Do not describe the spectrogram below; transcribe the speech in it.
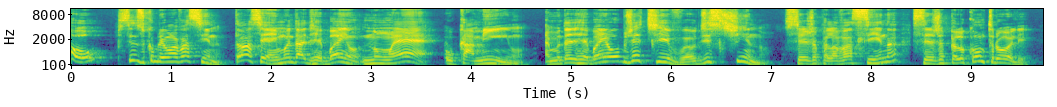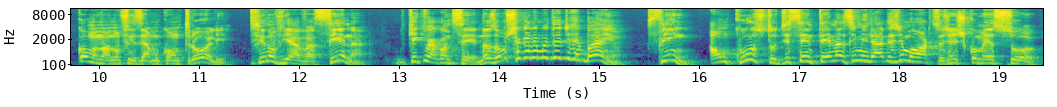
ou precisa descobrir uma vacina. Então, assim, a imunidade de rebanho não é o caminho. A imunidade de rebanho é o objetivo, é o destino. Seja pela vacina, seja pelo controle. Como nós não fizemos controle, se não vier a vacina, o que, que vai acontecer? Nós vamos chegar na imunidade de rebanho. Sim, a um custo de centenas de milhares de mortes. A gente começou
